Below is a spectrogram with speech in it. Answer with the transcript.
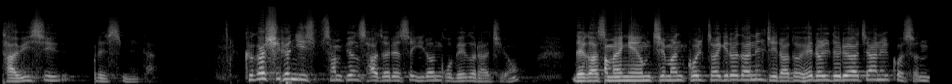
다윗이 그랬습니다. 그가 시편 23편 4절에서 이런 고백을 하죠. 내가 사망의 음침한 골짜기로 다닐지라도 해를 두려워하지 않을 것은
